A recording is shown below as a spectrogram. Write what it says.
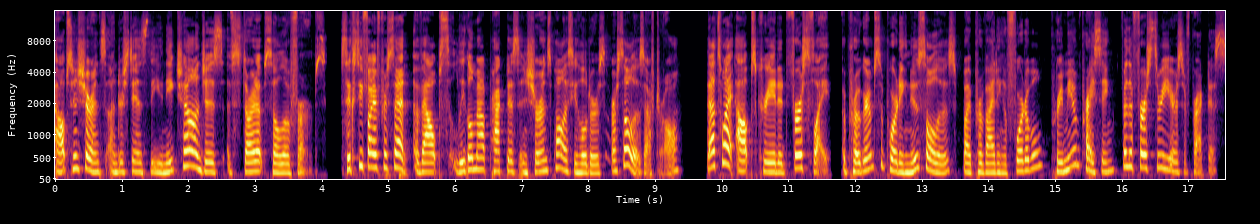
Alps Insurance understands the unique challenges of startup solo firms. 65% of Alps legal malpractice insurance policyholders are solos, after all. That's why Alps created First Flight, a program supporting new solos by providing affordable, premium pricing for the first three years of practice.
